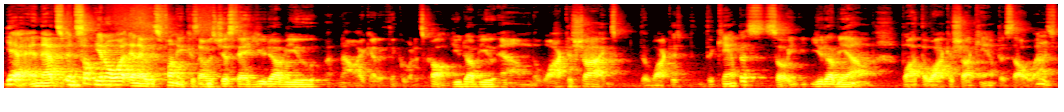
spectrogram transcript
Yeah, and that's and so you know what, and it was funny because I was just at UW. Now I got to think of what it's called. UWM, the Waukesha, the Waukesha, the campus. So UWM bought the Waukesha campus out hmm. west.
